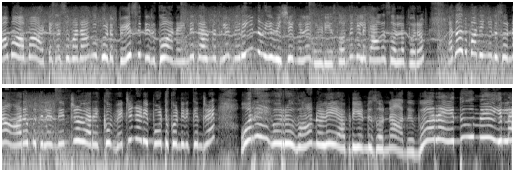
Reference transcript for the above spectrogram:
ஆமா ஆமா அட்டகாசமா நாங்க கூட பேசிட்டு இருக்கோம். ஆனா இந்த தருணத்துல நிறைய நிறைய விஷயங்களை எங்களுடைய சொந்தங்களுக்காக சொல்ல போறோம். அதாவது பாத்தீங்கன்னு சொன்னா ஆரம்பத்துல இருந்து இன்று வரைக்கும் வெற்றிநடை போட்டு கொண்டிருக்கின்ற ஒரே ஒரு வானொலி அப்படி என்று சொன்னா அது வேற எதுவுமே இல்ல.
